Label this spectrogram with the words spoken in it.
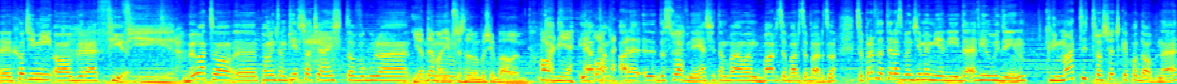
E, Chodzi mi o grę Fear. Fir. Była to, pamiętam, pierwsza część to w ogóle... Ja dema nie przeszedłem, bo się bałem. o nie. Ja tam, ale dosłownie, ja się tam bałem bardzo, bardzo, bardzo. Co prawda teraz będziemy mieli The Evil Within, klimaty troszeczkę podobne,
